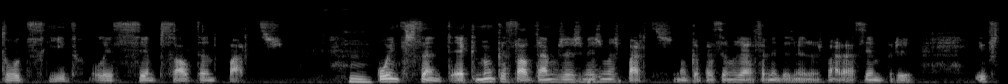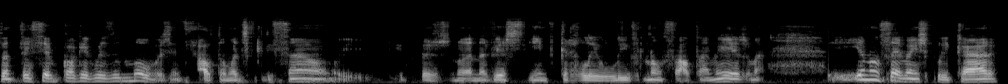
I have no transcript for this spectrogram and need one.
todo seguido, lê-se sempre saltando partes. Hum. O interessante é que nunca saltamos as mesmas partes, nunca passamos à frente das mesmas partes. Há sempre. E, portanto, tem sempre qualquer coisa de novo. A gente salta uma descrição e, e depois, na vez seguinte que relê o livro, não salta a mesma. Eu não sei bem explicar,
